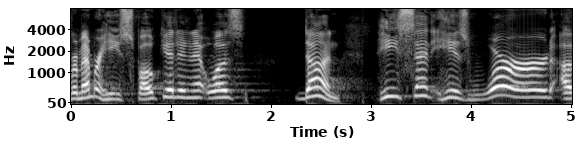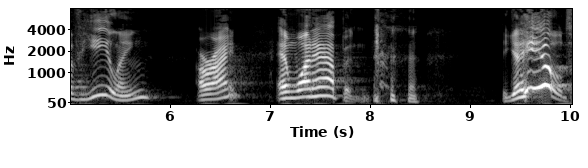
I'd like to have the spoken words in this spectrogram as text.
Remember, He spoke it and it was done. He sent His word of healing, all right? And what happened? you get healed,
